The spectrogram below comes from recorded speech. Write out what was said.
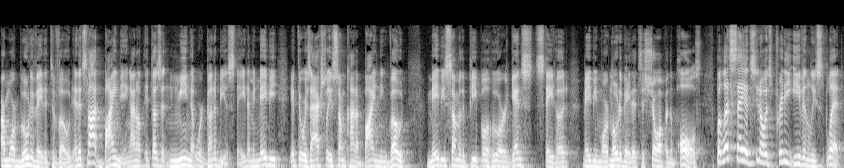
are more motivated to vote. And it's not binding. I don't it doesn't mean that we're going to be a state. I mean maybe if there was actually some kind of binding vote maybe some of the people who are against statehood may be more motivated to show up in the polls. But let's say it's you know it's pretty evenly split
